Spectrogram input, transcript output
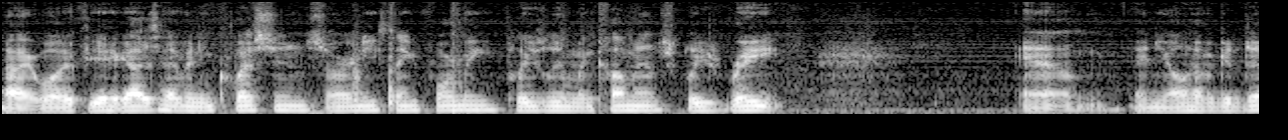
alright well if you guys have any questions or anything for me, please leave them in comments, please rate, um, and y'all have a good day.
